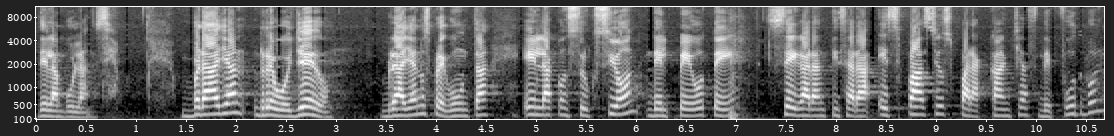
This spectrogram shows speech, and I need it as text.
de la ambulancia. Brian Rebolledo. Brian nos pregunta, en la construcción del POT, ¿se garantizará espacios para canchas de fútbol?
